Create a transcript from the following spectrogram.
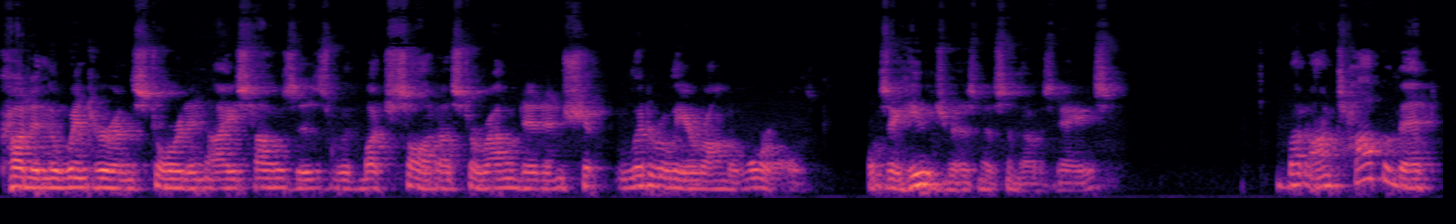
cut in the winter and stored in ice houses with much sawdust around it and shipped literally around the world. Was a huge business in those days. But on top of it,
